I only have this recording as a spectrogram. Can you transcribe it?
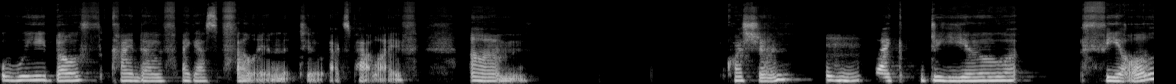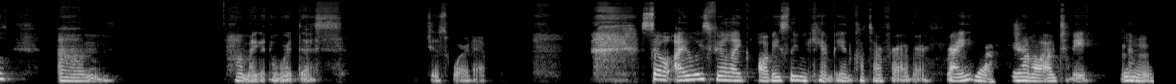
we both kind of, I guess, fell into expat life. Um, question: hmm Like, do you feel? Um, how am I going to word this? Just word it. So I always feel like, obviously, we can't be in Qatar forever, right? Yeah. you're not allowed to be, Mhm.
